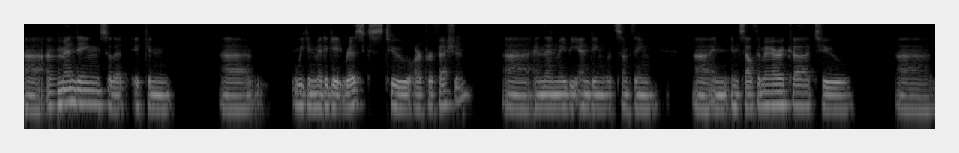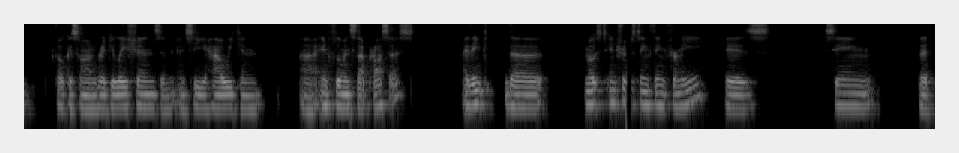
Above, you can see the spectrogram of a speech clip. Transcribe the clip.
uh, amending so that it can uh, we can mitigate risks to our profession uh, and then maybe ending with something uh, in, in South America to focus on regulations and, and see how we can influence that process. I think the most interesting thing for me is seeing that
